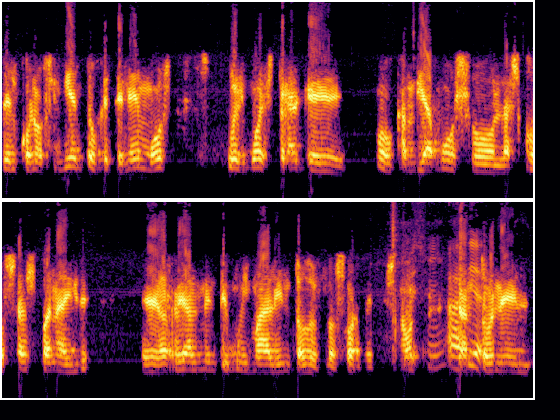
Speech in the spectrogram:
del conocimiento que tenemos, pues muestra que o cambiamos o las cosas van a ir eh, realmente muy mal en todos los órdenes, ¿no? tanto en el,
